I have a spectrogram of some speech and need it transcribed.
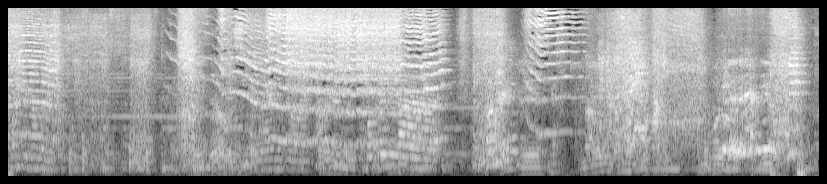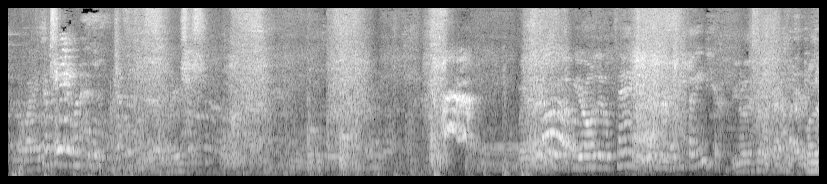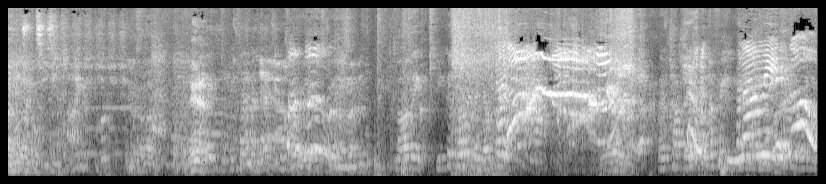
point your number. Ponle la... Summer. Eh, nada, vamos, vamos. Como por el día. Lo vaya a hacer. Fill up your own little tank. There's una mesita ahí. Vino de ese volcán and everything. Ponle mucho. Y yo solo- Mira. No, they, you could tell them and they'll put it. They'll chop it up for you.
